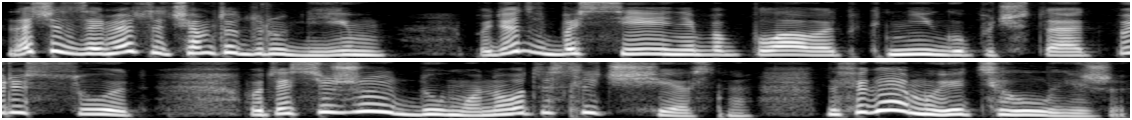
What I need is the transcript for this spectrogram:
Значит, займется чем-то другим. Пойдет в бассейне поплавает, книгу почитает, порисует. Вот я сижу и думаю, ну вот если честно, нафига ему эти лыжи?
